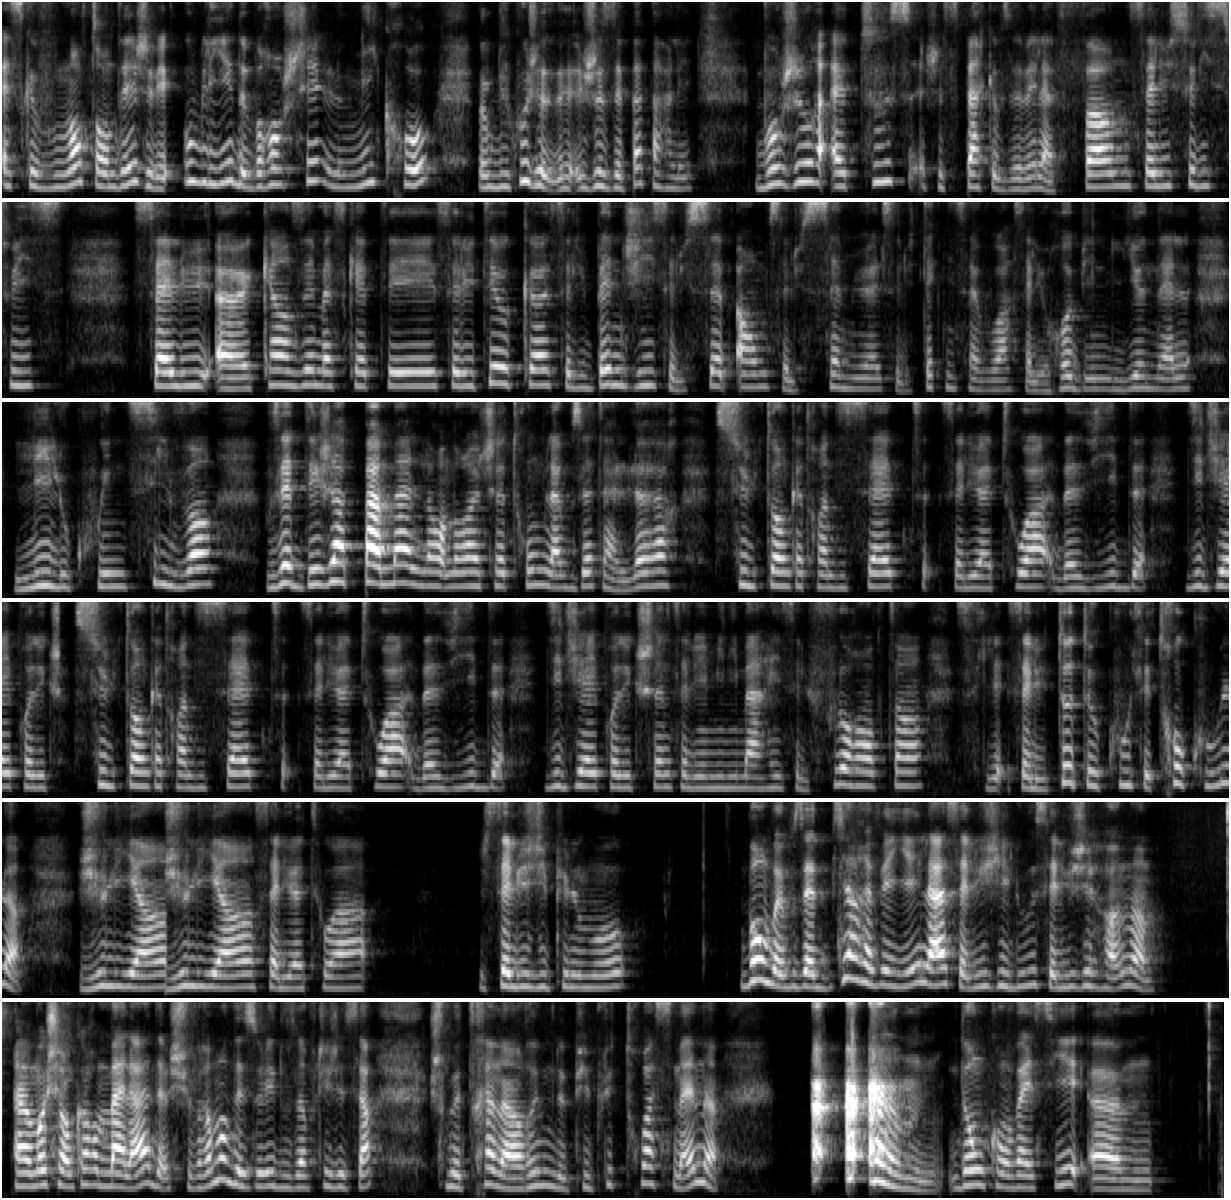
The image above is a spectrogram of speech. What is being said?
est-ce que vous m'entendez? Je vais oublier de brancher le micro, donc du coup je n'osais pas parler. Bonjour à tous, j'espère que vous avez la forme. Salut Soli Suisse, salut euh, 15 Mascaté, salut Théoka, salut Benji, salut Seb Arm, salut Samuel, salut Technisavoir, salut Robin, Lionel, Lilou Queen, Sylvain, vous êtes déjà pas mal dans, la chatroom, là vous êtes à l'heure. Sultan97, salut à toi David. DJI Production, Sultan97, salut à toi David. DJI Production, salut Émilie Marie, salut Florentin, salut Toto Cool, c'est trop cool. Julien, Julien, salut à toi. Salut Jipulmo. Bon, ben, vous êtes bien réveillés là, salut Gilou, salut Jérôme. Euh, moi, je suis encore malade. Je suis vraiment désolée de vous infliger ça. Je me traîne un rhume depuis plus de trois semaines. Donc, on va essayer euh,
